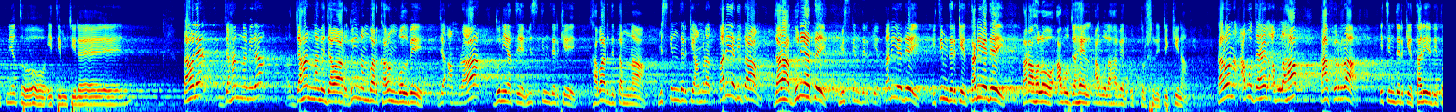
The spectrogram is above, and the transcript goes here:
আপনিও তো ইতিম ছিলেন। তাহলে জাহান্নামীরা জাহান নামে যাওয়ার দুই নম্বর কারণ বলবে যে আমরা দুনিয়াতে মিসকিনদেরকে খাবার দিতাম না। মিসকিনদেরকে আমরা তাড়িয়ে দিতাম। যারা দুনিয়াতে মিসকিনদেরকে তাড়িয়ে দেয়, ইতিমদেরকে তাড়িয়ে দেয়, তারা হলো আবু জাহেল আবুল আহাবের উত্তরসূরি, ঠিক কিনা? কারণ আবু জাহেল আবুল আহাব কাফেররা ইতিমদেরকে তাড়িয়ে দিত।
